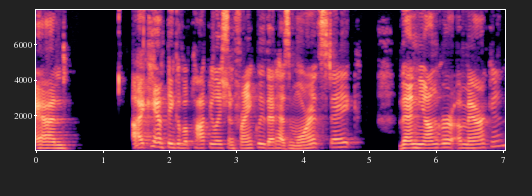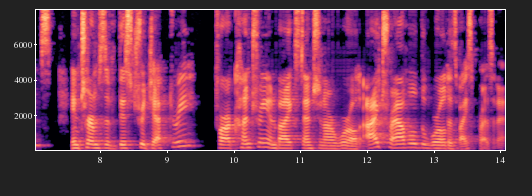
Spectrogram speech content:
and I can't think of a population, frankly, that has more at stake than younger Americans in terms of this trajectory for our country and by extension our world. I traveled the world as vice president.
